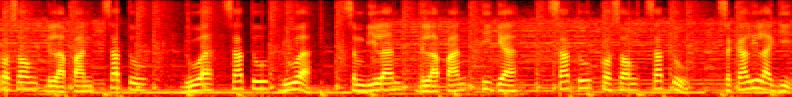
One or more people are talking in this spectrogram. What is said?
081212 983 101. Sekali lagi,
